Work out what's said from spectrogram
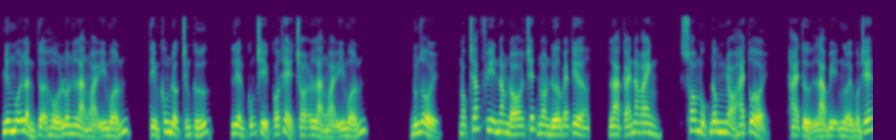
nhưng mỗi lần tựa hồ luôn là ngoài ý muốn, tìm không được chứng cứ, liền cũng chỉ có thể cho là ngoài ý muốn. Đúng rồi, Ngọc Trác Phi năm đó chết non đứa bé kia, là cái nam anh, so mục đông nhỏ 2 tuổi, hài tử là bị người buồn chết.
